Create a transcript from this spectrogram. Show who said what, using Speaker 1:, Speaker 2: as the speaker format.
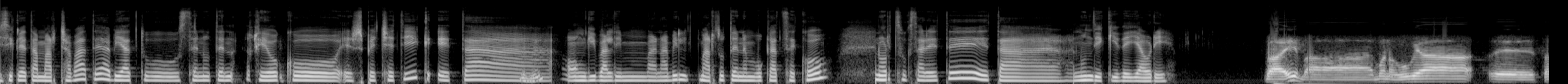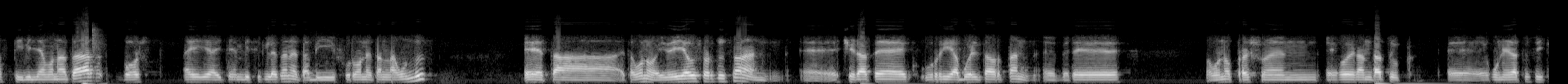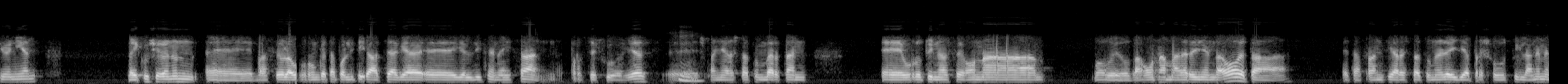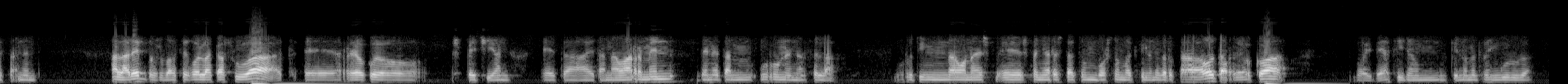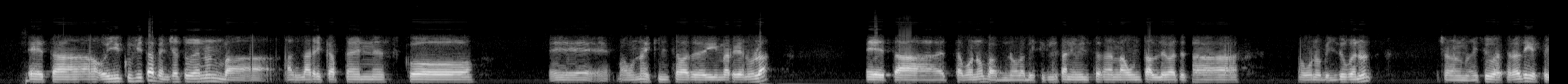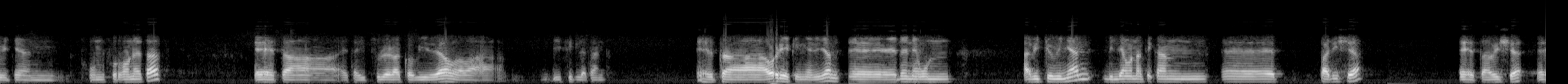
Speaker 1: bizikleta martxa bat, eh, abiatu zenuten geoko espetxetik, eta
Speaker 2: Mhm.
Speaker 1: ongi baldin banabil martutenen bukatzeko, nortzuk zarete eta nundik ideia hori.
Speaker 2: Bai, ba, bueno, gugea e, zazpi bila bost ai, aiten bizikletan eta bi furgonetan lagunduz. Eta, eta bueno, ideia hau sortu zen, e, etxeratek urria buelta hortan, e, bere, ba, bueno, presoen egoeran datuk e, eguneratu zituenean, ba, ikusi genuen, e, ba, zeola urrunketa politika atzeak e, gelditzen nahi izan, prozesu hori ez, e,
Speaker 1: Hmm.
Speaker 2: Espainiar estatun bertan e, urrutina zegona, bo, edo dagona Madrilen dago, eta eta Frantziar estatun ere ia preso guztik lan emezanen. Alare, pues, bat zegoela kasu bat, e, reoko espetxian, eta eta nabarmen denetan urrunena zela. Urrutin dagona es, e, Espainiar estatun boston bat kilometrota dago, eta reokoa, boi, behatzireun kilometro ingurura. Eta hoi ikusita pentsatu denun, ba, aldarrikapenezko e, ba, bueno, ekintza bat egin behar genula. Eta, eta bueno, ba, nola bizikletan ibiltzen lagun talde bat eta ba, bueno, bildu genuen. Esan nahizu bat zeratik, ez egiten jun furgonetaz. Eta, eta itzulerako bidea ba, ba, bizikletan. Eta horri ekin genian, e, eren egun abitu ginen, bilamonatikan e, Parisea, eta hoxe, e,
